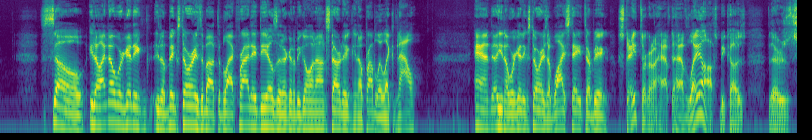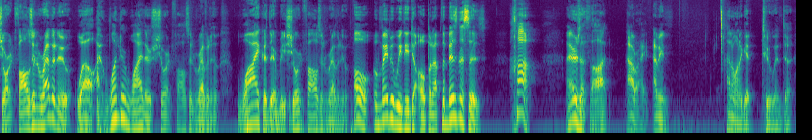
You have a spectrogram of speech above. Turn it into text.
So, you know, I know we're getting, you know, big stories about the Black Friday deals that are going to be going on starting, you know, probably like now. And, uh, you know, we're getting stories of why states are being, states are going to have to have layoffs because there's shortfalls in revenue. Well, I wonder why there's shortfalls in revenue. Why could there be shortfalls in revenue? Oh, maybe we need to open up the businesses. Huh. There's a thought. All right. I mean, I don't want to get too into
